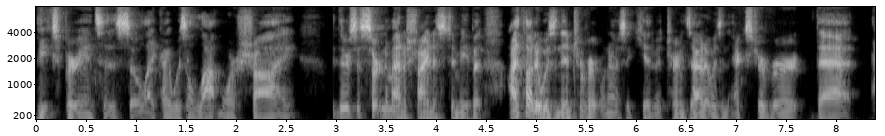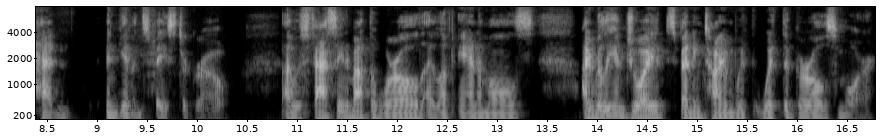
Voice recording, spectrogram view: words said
the experiences. So, like, I was a lot more shy there's a certain amount of shyness to me, but I thought I was an introvert when I was a kid. But it turns out I was an extrovert that hadn't been given space to grow. I was fascinated about the world. I loved animals. I really enjoyed spending time with with the girls more.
